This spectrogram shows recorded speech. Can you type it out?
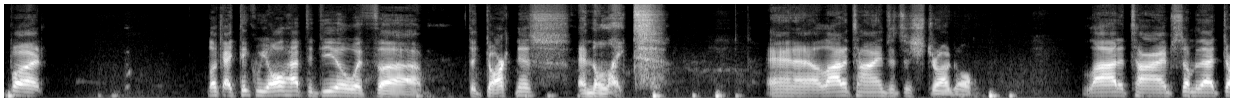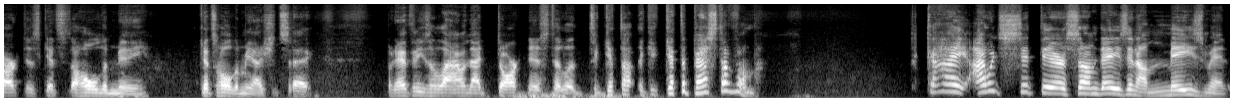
But look, I think we all have to deal with uh, the darkness and the light. And a lot of times it's a struggle. A lot of times some of that darkness gets the hold of me, gets a hold of me, I should say. But Anthony's allowing that darkness to, to get the get the best of him. The guy, I would sit there some days in amazement.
